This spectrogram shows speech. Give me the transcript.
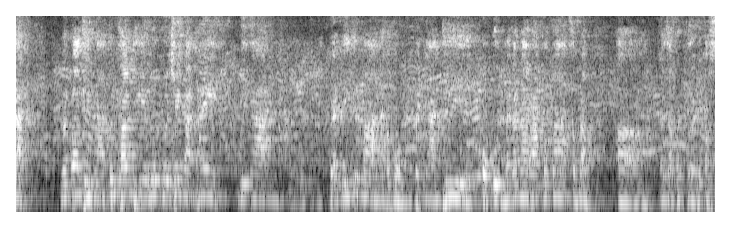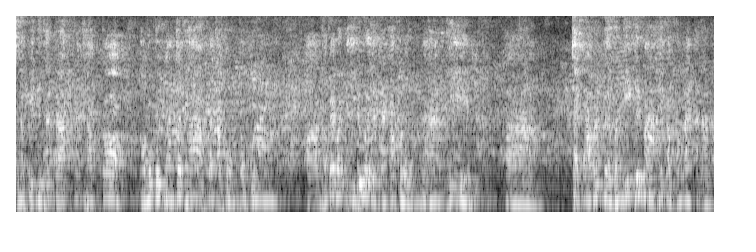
จัด แล้วก็ทีมงานทุกท่านที่ร่วมด้วยช่วยกันให้มีงานแบบนี้ขึ้นมานะครับผมเป็นงานที่อบอุ่นและก็น่ารักมากๆสำหรับการจัดวันเกิดให้กับศิลปินที่ท่านรักนะครับ ก็ขอบพระคุณทางเจ้าภาพนะครับ ผมขอบคุณเอ่อทำให้วันดีด้วยนะครับผมนะฮะที่จัดงานวันเกิดวันนี้ขึ้นมาให้กับน้องนายอนันต์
